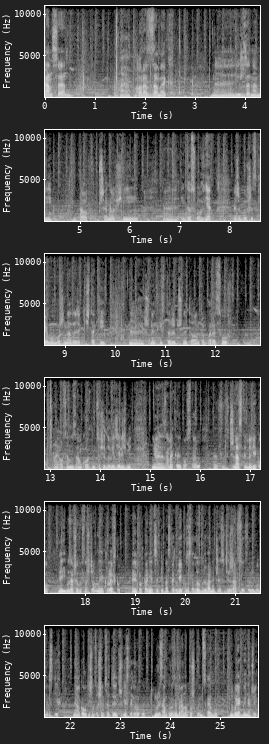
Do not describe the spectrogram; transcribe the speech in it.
Skansen e, oraz zamek e, już za nami. To w przenośni i, e, i dosłownie. Żeby wszystkiemu może nadać jakiś taki e, sznyt historyczny, to, to parę słów e, o samym zamku, o tym co się dowiedzieliśmy. Zamek powstał w XIII wieku i był zawsze własnością królewską. Pod koniec XV wieku został rozbudowany przez dzierżawców lubomirskich. Na około 1830 roku mury zamku rozebrano, poszukując skarbów, no bo jakby inaczej.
